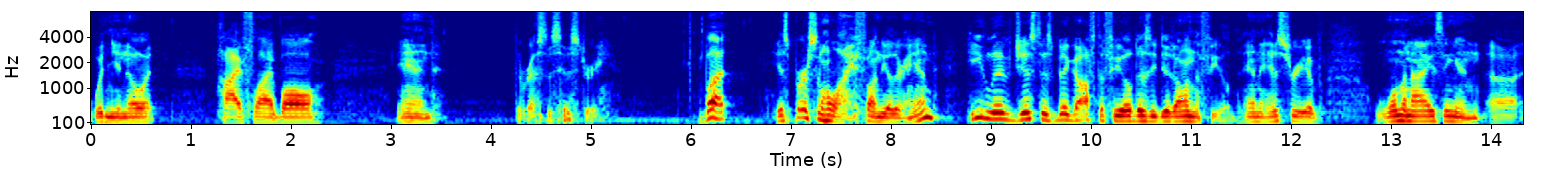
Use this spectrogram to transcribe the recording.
wouldn't you know it, high fly ball, and the rest is history. But his personal life, on the other hand, he lived just as big off the field as he did on the field, and a history of womanizing and uh,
